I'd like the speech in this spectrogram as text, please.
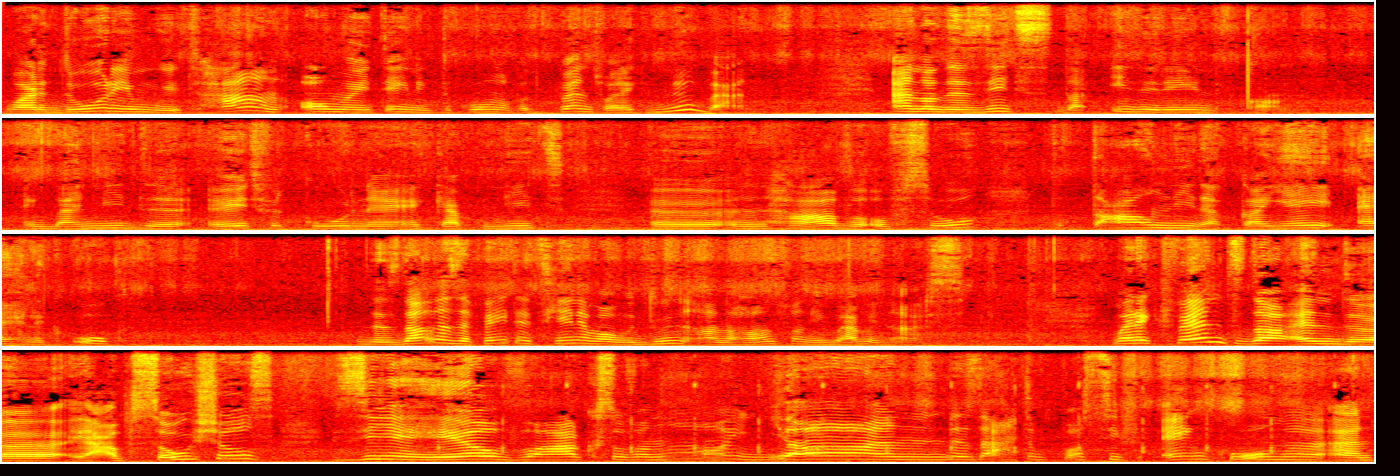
waardoor je moet gaan om uiteindelijk te komen op het punt waar ik nu ben. En dat is iets dat iedereen kan. Ik ben niet de uitverkorene, ik heb niet uh, een haven of zo. Totaal niet, dat kan jij eigenlijk ook. Dus dat is in feite hetgene wat we doen aan de hand van die webinars. Maar ik vind dat in de, ja, op socials zie je heel vaak zo van, oh ja, en het is echt een passief inkomen. En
